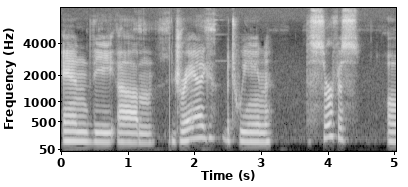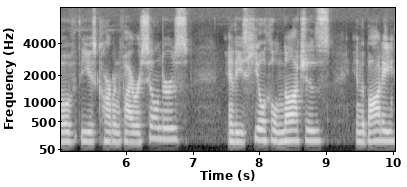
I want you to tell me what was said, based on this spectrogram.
and the um, drag between the surface of these carbon fiber cylinders and these helical notches in the body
